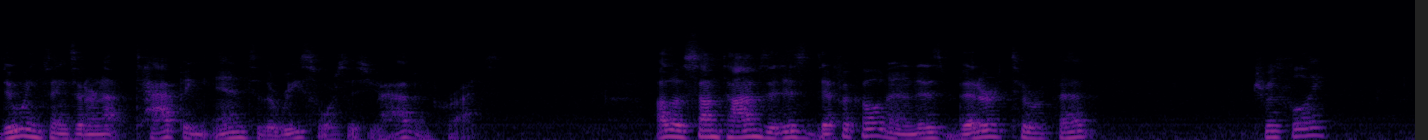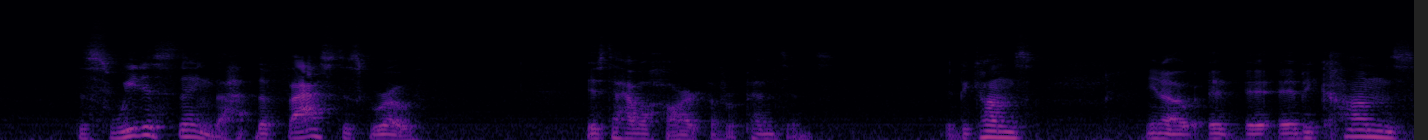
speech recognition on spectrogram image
doing things that are not tapping into the resources you have in Christ. Although sometimes it is difficult and it is bitter to repent, truthfully, the sweetest thing, the, the fastest growth, is to have a heart of repentance. It becomes, you know, it, it, it becomes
